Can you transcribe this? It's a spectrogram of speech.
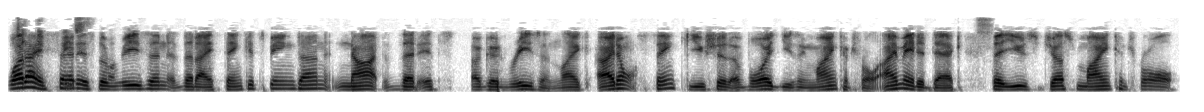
What I said is the reason that I think it's being done, not that it's a good reason. Like, I don't think you should avoid using mind control. I made a deck that used just mind control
